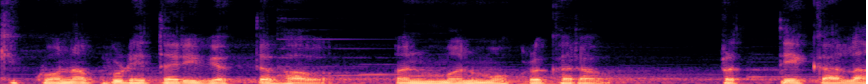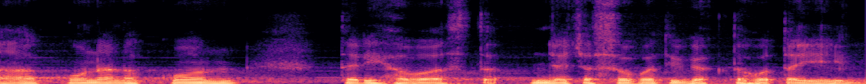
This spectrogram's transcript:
की कोणापुढे तरी व्यक्त व्हावं आणि मन मोकळं करावं. प्रत्येकाला कोणा ना कोण तरी हवं असतं ज्याच्यासोबत व्यक्त होता येईल.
